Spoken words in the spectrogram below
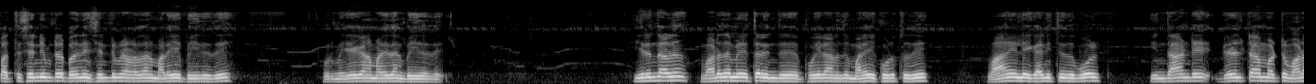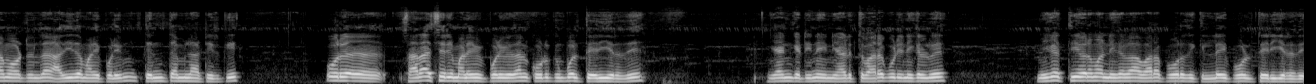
பத்து சென்டிமீட்டர் பதினஞ்சு சென்டிமீட்டர் அளவு தான் மழையை பெய்தது. ஒரு மிக கனமழை தான் பெய்தது. இருந்தாலும் வடதமிழத்தில் இந்த புயலானது மழையை கொடுத்தது. வானிலை கணித்தது போல் இந்த ஆண்டு டெல்டா மற்றும் வட மாவட்டத்தில் தான் அதீத மழை பொழிவும் தென் தமிழ்நாட்டிற்கு ஒரு சராசரி மழை பொழிவு தான் கொடுக்கும் போல் தெரிகிறது. ஏன்னு கேட்டிங்கன்னா இனி அடுத்து வரக்கூடிய நிகழ்வு மிக தீவிரமாக நிகழ்வாக வரப்போகிறதுக்கு இல்லை போல் தெரிகிறது.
